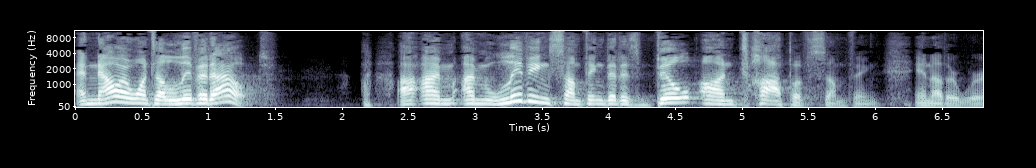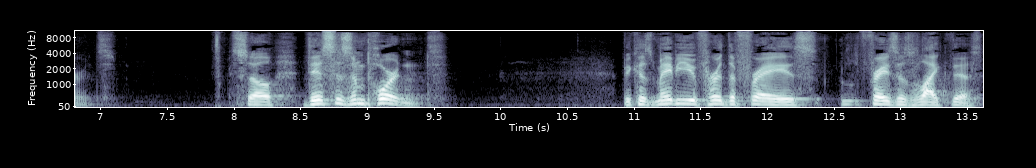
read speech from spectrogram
and now I want to live it out. I'm, I'm living something that is built on top of something, in other words. So this is important because maybe you've heard the phrase, phrases like this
